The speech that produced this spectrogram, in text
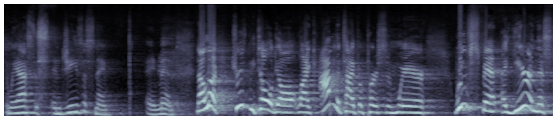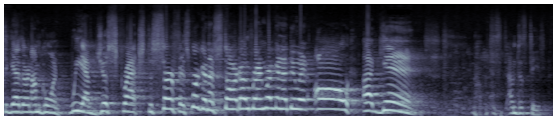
And we ask this in Jesus' name. Amen. Now, look, truth be told, y'all, like I'm the type of person where we've spent a year in this together and I'm going, we have just scratched the surface. We're going to start over and we're going to do it all again. I'm, just, I'm just teasing.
